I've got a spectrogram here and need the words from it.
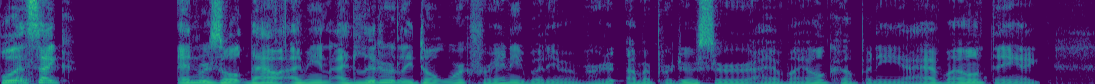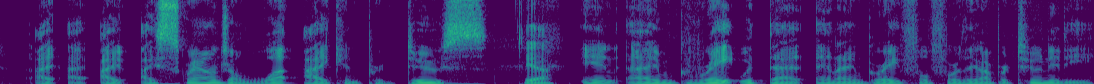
Well, it's like end result now. I mean, I literally don't work for anybody. I'm a, produ- I'm a producer. I have my own company. I have my own thing. I, I, I, I, I scrounge on what I can produce, Yeah, and I'm great with that, and I'm grateful for the opportunity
